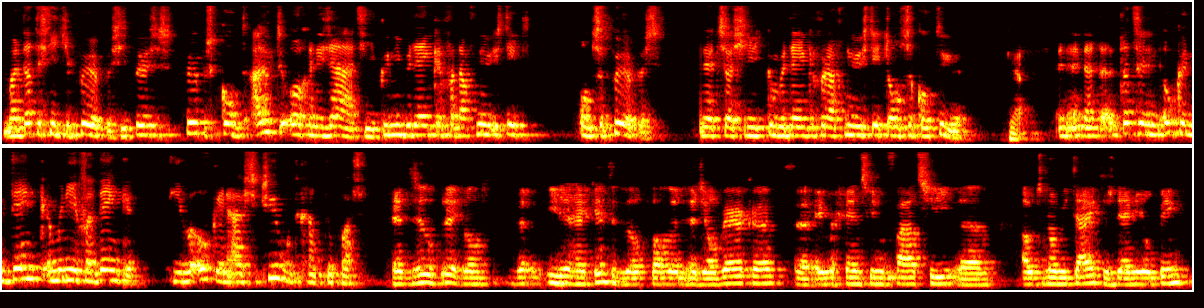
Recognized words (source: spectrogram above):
Maar dat is niet je purpose. Je purpose, purpose komt uit de organisatie. Je kunt niet bedenken vanaf nu is dit onze purpose. Net zoals je niet kunt bedenken vanaf nu is dit onze cultuur. Ja. En, en dat, dat is een, ook een, denk, een manier van denken die we ook in architectuur moeten gaan toepassen. En het is heel breed, want iedereen herkent het wel van het agile werken, eh, emergentie, innovatie, eh, autonomiteit, dus Daniel Pink.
